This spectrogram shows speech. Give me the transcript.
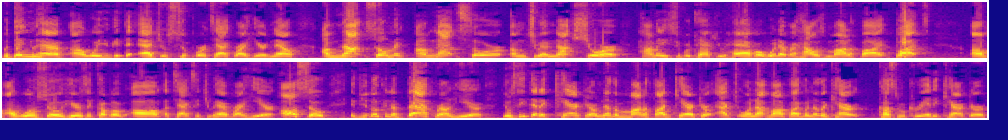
But then you have uh, where you get to add your super attack right here. Now I'm not so many, I'm not sure I'm, I'm not sure how many super attacks you have or whatever how it's modified, but um, I will show, here's a couple of um, attacks that you have right here. Also, if you look in the background here, you'll see that a character, another modified character, actually, well, not modified, but another char- custom created character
